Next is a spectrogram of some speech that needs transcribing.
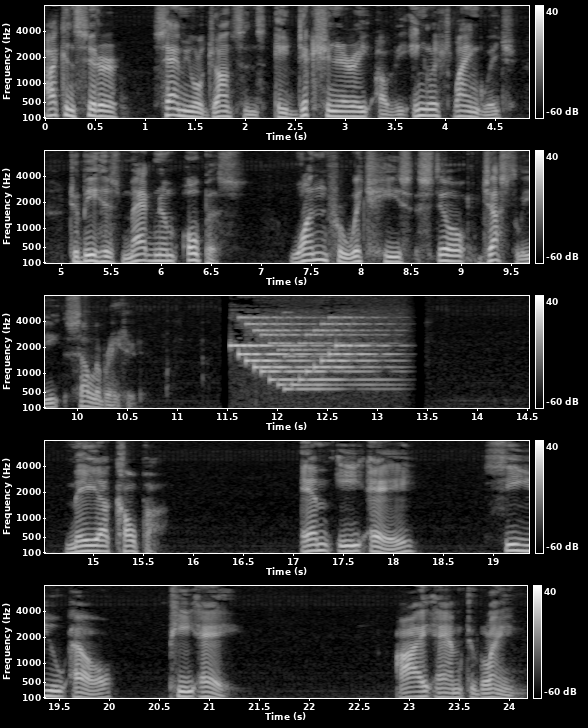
I consider Samuel Johnson's A Dictionary of the English Language to be his magnum opus one for which he's still justly celebrated. Mea culpa. M E A C U L P A. I am to blame.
